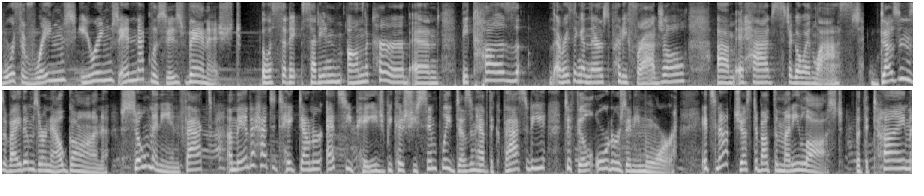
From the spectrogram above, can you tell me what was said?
worth of rings, earrings, and necklaces vanished. It was sitting on the curb, and because everything in there is pretty fragile. Um, it has to go in last. Dozens of items are now gone. So many, in fact, Amanda had to take down her Etsy page because she simply doesn't have the capacity to fill orders anymore. It's not just about the money lost, but the time,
